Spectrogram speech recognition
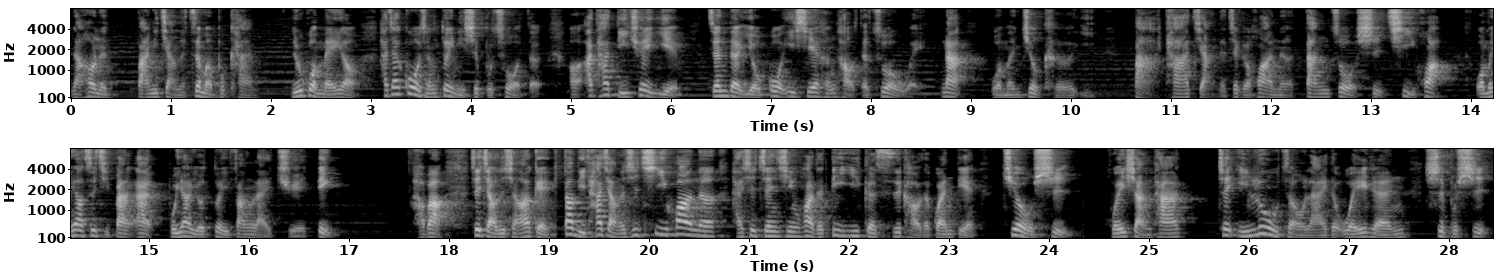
然后呢，把你讲的这么不堪？如果没有，他在过程对你是不错的哦啊，他的确也真的有过一些很好的作为，那我们就可以把他讲的这个话呢，当做是气话。我们要自己办案，不要由对方来决定，好不好？这饺子想要给到底他讲的是气话呢，还是真心话的第一个思考的观点，就是回想他。这一路走来的为人是不是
